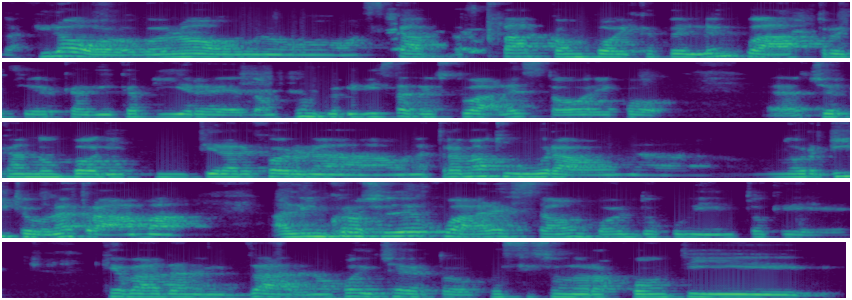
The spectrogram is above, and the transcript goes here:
da, filologo, no? Uno scappa, spacca un po' il capello in quattro e cerca di capire da un punto di vista testuale e storico eh, cercando un po' di tirare fuori una, una tramatura, una, un ordito, una trama, all'incrocio del quale sta un po' il documento che, che va ad analizzare. No? Poi certo questi sono racconti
